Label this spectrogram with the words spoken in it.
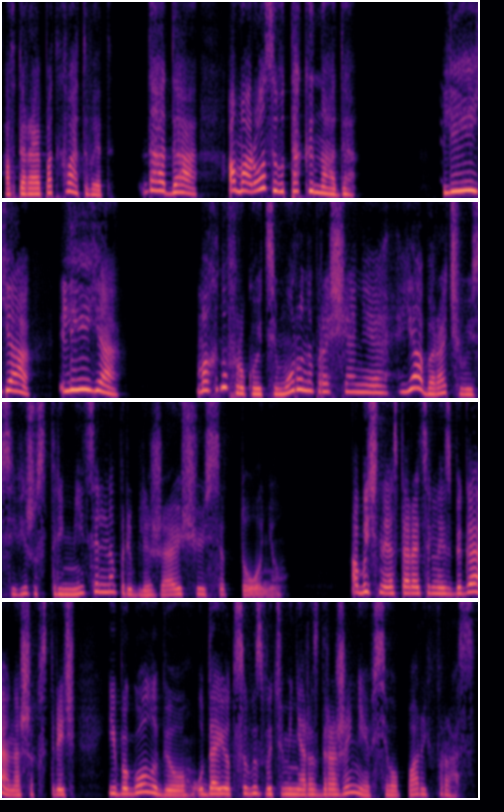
а вторая подхватывает. «Да-да, а Морозову так и надо». «Лия! Лия!» Махнув рукой Тимуру на прощание, я оборачиваюсь и вижу стремительно приближающуюся Тоню. Обычно я старательно избегаю наших встреч, ибо голубю удается вызвать у меня раздражение всего парой фраз.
